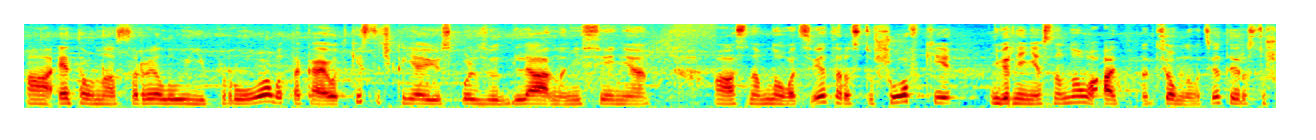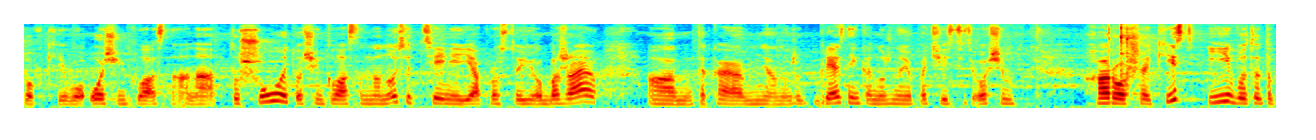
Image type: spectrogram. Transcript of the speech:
А, это у нас Relui Pro, вот такая вот кисточка, я ее использую для нанесения основного цвета, растушевки, не, вернее, не основного, а темного цвета и растушевки его. Очень классно она тушует, очень классно наносит тени, я просто ее обожаю. А, такая у меня уже грязненькая, нужно ее почистить. В общем, хорошая кисть. И вот эта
